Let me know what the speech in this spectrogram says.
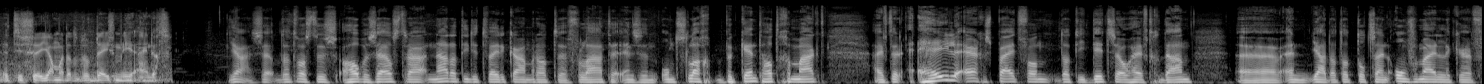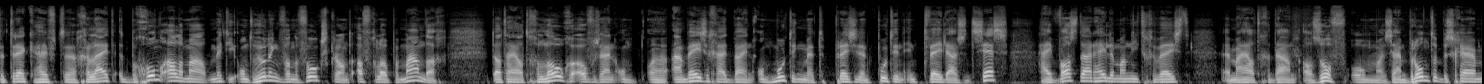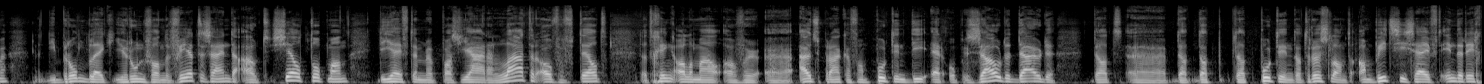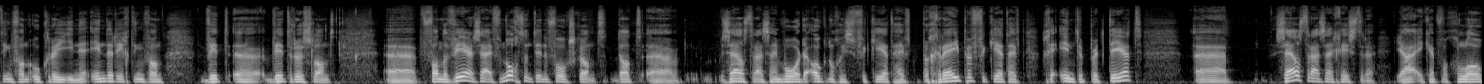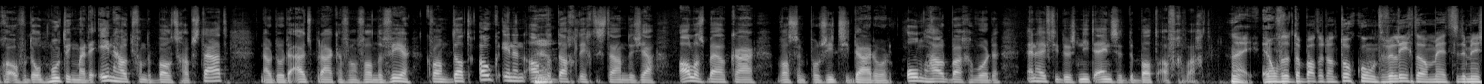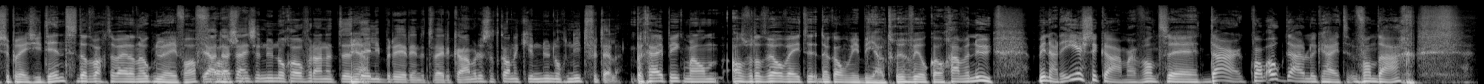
het is jammer dat het op deze manier eindigt. Ja, dat was dus Halbe Zijlstra nadat hij de Tweede Kamer had eh, verlaten... en zijn ontslag bekend had gemaakt. Hij heeft er hele erge spijt van dat hij dit zo heeft gedaan. Uh, en ja, dat dat tot zijn onvermijdelijke vertrek heeft uh, geleid. Het begon allemaal met die onthulling van de Volkskrant afgelopen maandag. Dat hij had gelogen over zijn uh, aanwezigheid bij een ontmoeting met president Poetin in 2006. Hij was daar helemaal niet geweest. maar hij had gedaan alsof om zijn bron te beschermen. Die bron bleek Jeroen van der Veer te zijn, de oud-Shell-topman. Die heeft hem er pas jaren later over verteld. Dat ging allemaal over uitspraken van Poetin die erop zouden duiden dat, uh, dat, dat, dat Poetin, dat Rusland ambities heeft... in de richting van Oekraïne, in de richting van Wit-Rusland. Wit uh, van der Veer zei vanochtend in de Volkskrant... dat Zijlstra zijn woorden ook nog eens verkeerd heeft begrepen... verkeerd heeft geïnterpreteerd... Zijlstra zei gisteren... ja, ik heb wel gelogen over de ontmoeting... maar de inhoud van de boodschap staat. Nou, door de uitspraken van Van der Veer... kwam dat ook in een ander daglicht te staan. Dus ja, alles bij elkaar was zijn positie daardoor onhoudbaar geworden... en heeft hij dus niet eens het debat afgewacht. Nee, en of het debat er dan toch komt, wellicht dan met de minister-president... dat wachten wij dan ook nu even af. Ja, daar zijn ze nu nog over aan het uh, delibereren in de Tweede Kamer... dus dat kan ik je nu nog niet vertellen. Begrijp ik, maar als we dat wel weten... dan komen we weer bij jou terug, Wilco. Gaan we nu weer naar de Eerste Kamer, want uh, daar kwam ook duidelijkheid vandaag...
